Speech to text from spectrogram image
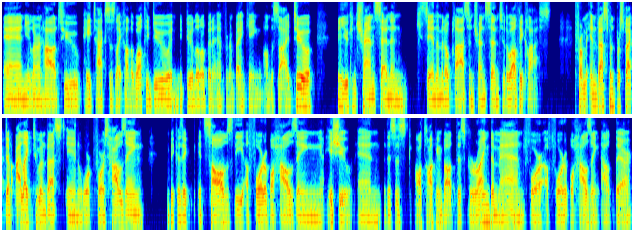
and you learn how to pay taxes like how the wealthy do, and you do a little bit of infinite banking on the side too. You can transcend and stay in the middle class and transcend to the wealthy class. From investment perspective, I like to invest in workforce housing because it, it solves the affordable housing issue. And this is all talking about this growing demand for affordable housing out there.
